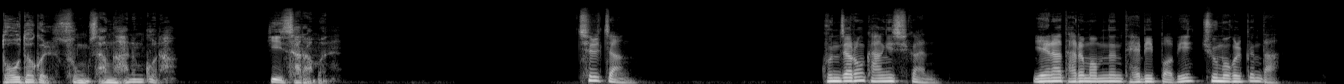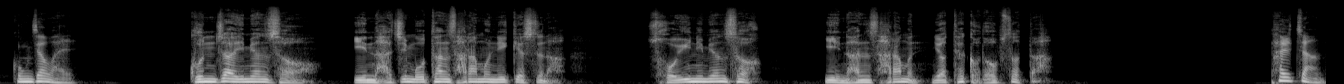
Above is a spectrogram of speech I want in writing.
도덕을 숭상하는구나. 이 사람은 7장 군자론 강의 시간 예나 다름없는 대비법이 주목을 끈다. 공자왈 군자이면서 인하지 못한 사람은 있겠으나 소인이면서 인한 사람은 여태껏 없었다. 8장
